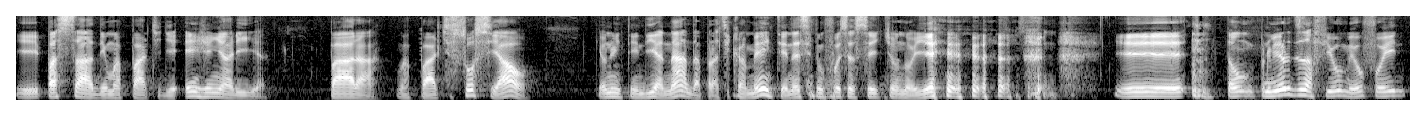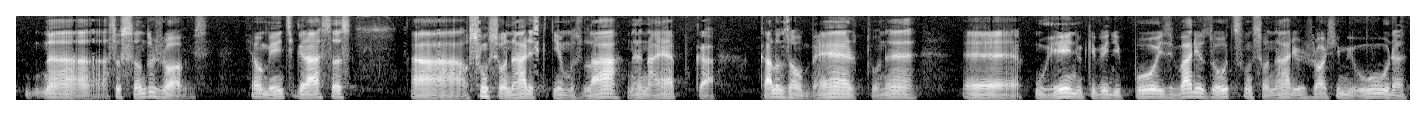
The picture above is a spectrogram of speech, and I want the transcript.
E passar de uma parte de engenharia para uma parte social, eu não entendia nada praticamente, né? Se não fosse a Seichonoye. e, então, o primeiro desafio meu foi na Associação dos Jovens. Realmente, graças aos funcionários que tínhamos lá, né? Na época, Carlos Alberto, né? é, o Enio, que veio depois, e vários outros funcionários, Jorge Miura.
